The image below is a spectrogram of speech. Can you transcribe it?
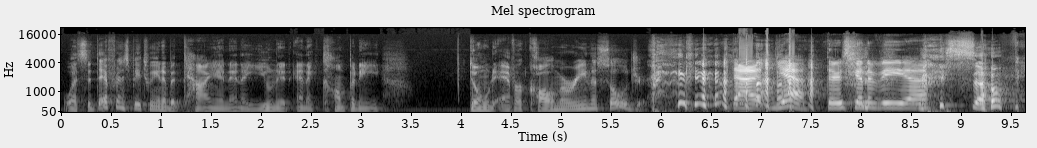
what's the difference between a battalion and a unit and a company? Don't ever call a marine a soldier. That yeah, there's gonna be uh, so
